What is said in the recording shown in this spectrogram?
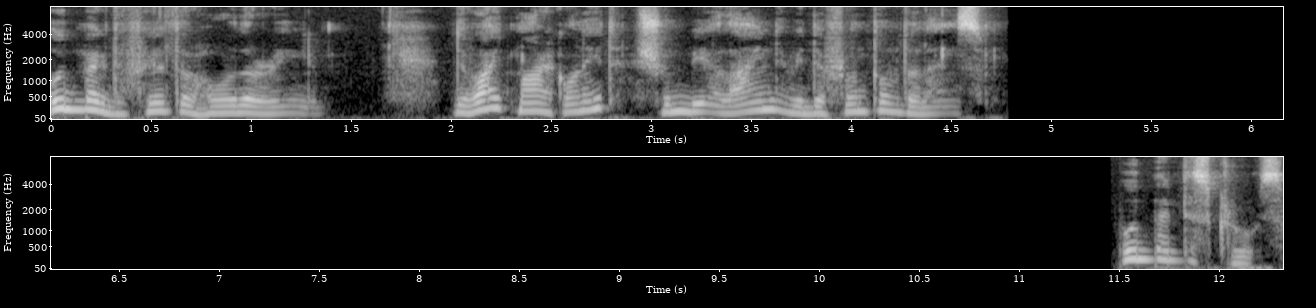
Put back the filter holder ring. The white mark on it should be aligned with the front of the lens. Put back the screws.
